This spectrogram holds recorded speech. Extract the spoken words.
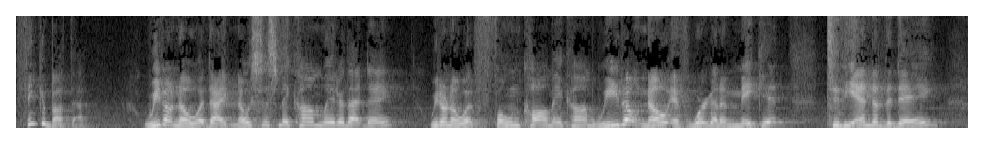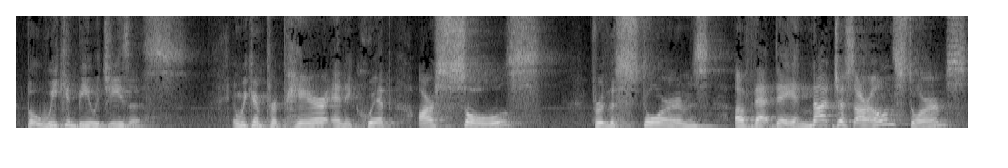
Think about that. We don't know what diagnosis may come later that day. We don't know what phone call may come. We don't know if we're going to make it to the end of the day, but we can be with Jesus. And we can prepare and equip our souls for the storms of that day. And not just our own storms,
